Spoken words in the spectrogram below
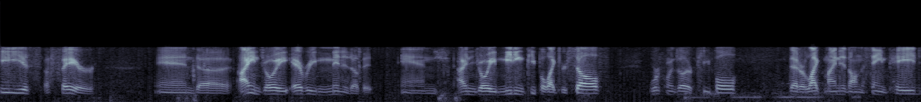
tedious affair, and uh, I enjoy every minute of it. And I enjoy meeting people like yourself, working with other people that are like-minded on the same page,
